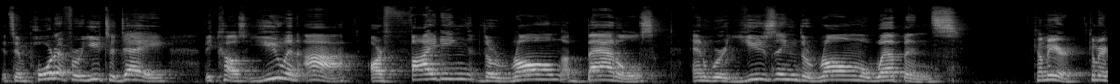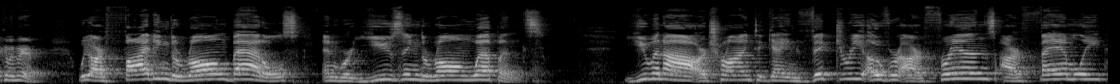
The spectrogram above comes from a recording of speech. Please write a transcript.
It's important for you today because you and I are fighting the wrong battles and we're using the wrong weapons. Come here, come here, come here. We are fighting the wrong battles and we're using the wrong weapons. You and I are trying to gain victory over our friends, our family,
